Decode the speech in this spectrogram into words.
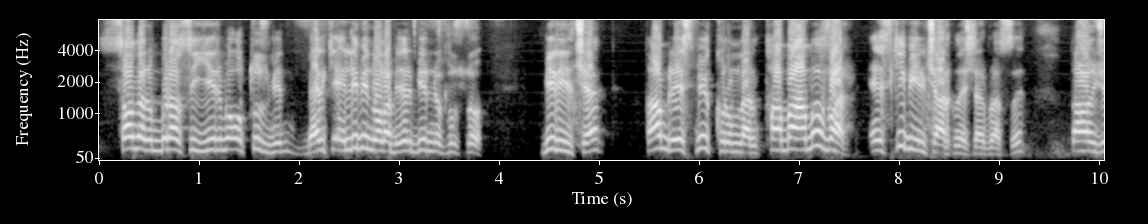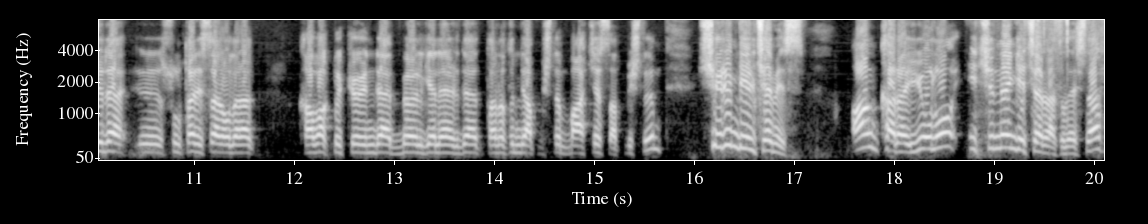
sanırım burası 20-30 bin belki 50 bin olabilir bir nüfuslu bir ilçe. Tam resmi kurumların tamamı var. Eski bir ilçe arkadaşlar burası. Daha önce de e, Sultanhisar olarak Kavaklı köyünde bölgelerde tanıtım yapmıştım, bahçe satmıştım. Şirin bir ilçemiz. Ankara yolu içinden geçer arkadaşlar.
